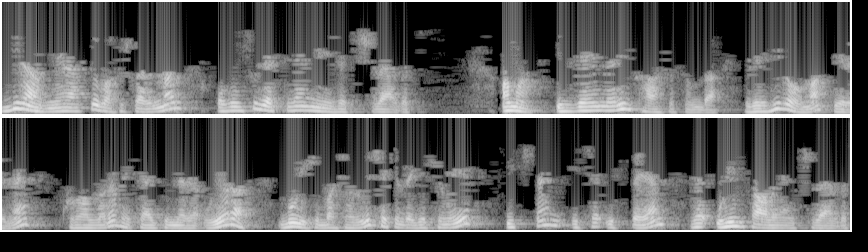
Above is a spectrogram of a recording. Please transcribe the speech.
biraz meraklı bakışlarından olumsuz etkilenmeyecek kişilerdir. Ama izleyenlerin karşısında rezil olmak yerine kurallara ve telkinlere uyarak bu işi başarılı şekilde geçirmeyi içten içe isteyen ve uyum sağlayan kişilerdir.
